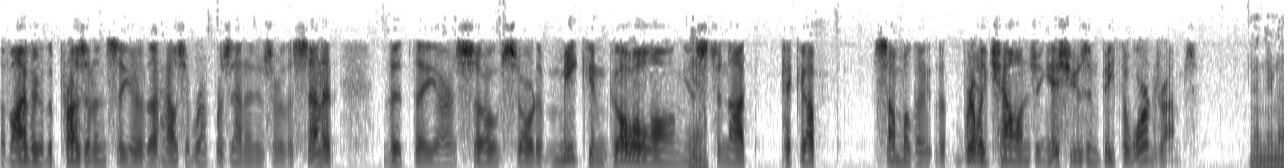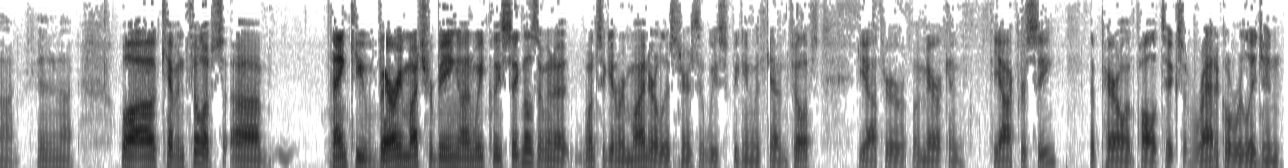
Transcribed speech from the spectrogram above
of either the presidency or the House of Representatives or the Senate, that they are so sort of meek and go along as to not pick up some of the, the really challenging issues and beat the war drums. And they're not. And they're not. Well, uh, Kevin Phillips, uh, thank you very much for being on Weekly Signals. I'm going to once again remind our listeners that we're speaking with Kevin Phillips, the author of American Theocracy, The Peril and Politics of Radical Religion,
